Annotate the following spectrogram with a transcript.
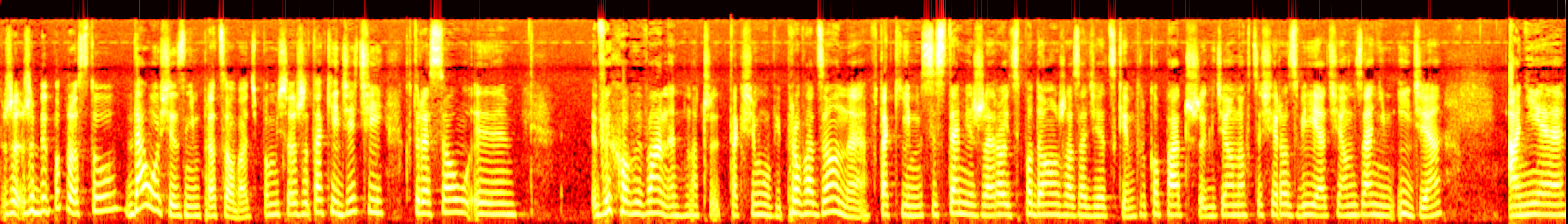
że, żeby po prostu dało się z nim pracować, bo myślę, że takie dzieci, które są wychowywane, znaczy tak się mówi, prowadzone w takim systemie, że rodzic podąża za dzieckiem, tylko patrzy, gdzie ono chce się rozwijać i on za nim idzie, a nie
